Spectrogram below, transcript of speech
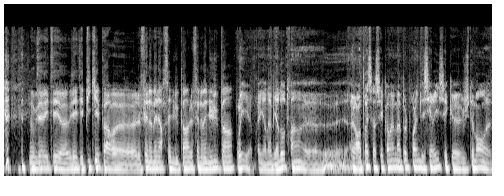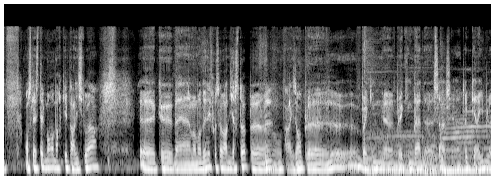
Donc vous avez été, euh, vous avez été piqué par euh, le phénomène Arsène Lupin, le phénomène Lupin. Oui, après il y en a bien d'autres. hein. Euh, alors après ça c'est quand même un peu le problème des séries, c'est que justement euh, on se laisse tellement embarquer par l'histoire euh, que ben, à un moment donné il faut savoir dire stop. Euh, Mm. bon, par exemple euh, Breaking Breaking Bad, ça c'est un truc terrible.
